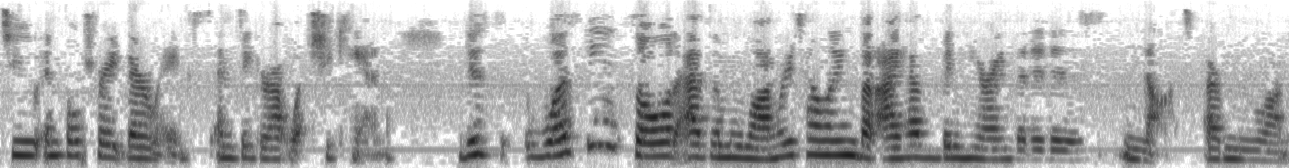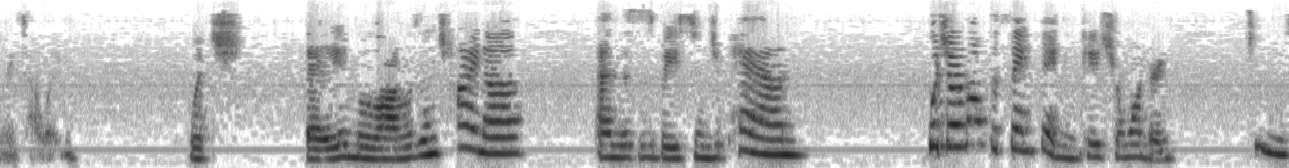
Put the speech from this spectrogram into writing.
to infiltrate their ranks and figure out what she can. This was being sold as a Mulan retelling, but I have been hearing that it is not a Mulan retelling. Which, A, Mulan was in China, and this is based in Japan, which are not the same thing, in case you're wondering. Two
